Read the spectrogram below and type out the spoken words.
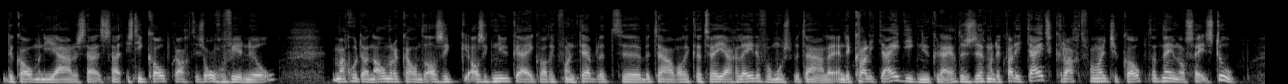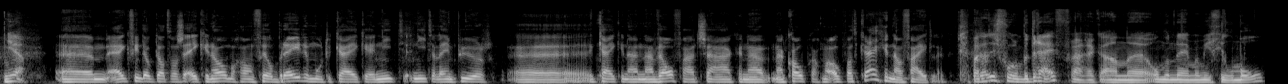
de komende jaren is die koopkracht is ongeveer nul. Maar goed, aan de andere kant, als ik, als ik nu kijk wat ik voor een tablet uh, betaal... wat ik daar twee jaar geleden voor moest betalen... en de kwaliteit die ik nu krijg, dus zeg maar de kwaliteitskracht van wat je koopt... dat neemt nog steeds toe. Ja. Um, ik vind ook dat we als economen gewoon veel breder moeten kijken. En niet, niet alleen puur uh, kijken naar, naar welvaartszaken, naar, naar koopkracht. Maar ook wat krijg je nou feitelijk. Maar dat is voor een bedrijf, vraag ik aan uh, ondernemer Michiel Mol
